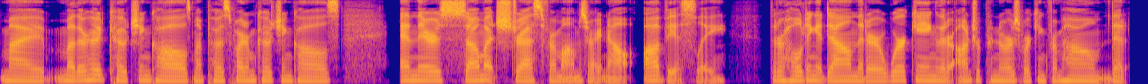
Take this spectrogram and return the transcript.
my motherhood coaching calls, my postpartum coaching calls, and there's so much stress for moms right now, obviously, that are holding it down, that are working, that are entrepreneurs working from home, that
